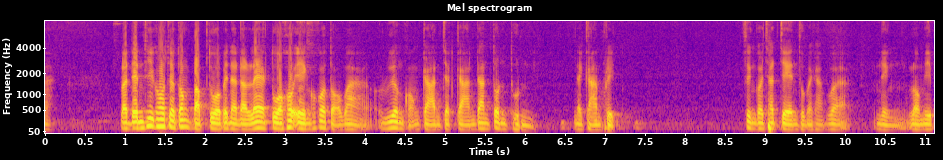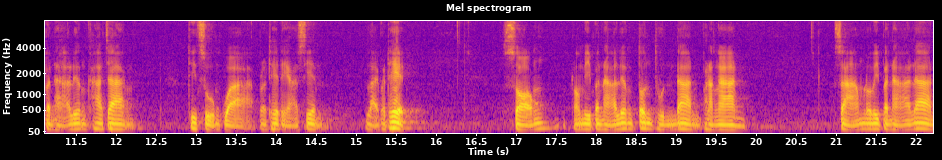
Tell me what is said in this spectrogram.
นะประเด็นที่เขาจะต้องปรับตัวเป็นอันดับแรกตัวเขาเองเขาก็ตอบว่าเรื่องของการจัดการด้านต้นทุนในการผลิต ซึ่งก็ชัดเจนถูกไหมครับว่าหนึ่งเรามีปัญหาเรื่องค่าจ้างที่สูงกว่าประเทศในอาเซียน หลายประเทศสองเรามีปัญหาเรื่องต้นทุนด้านพลังงานสามเรามีปัญหาด้าน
